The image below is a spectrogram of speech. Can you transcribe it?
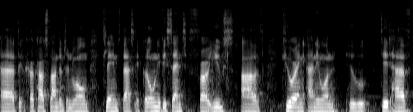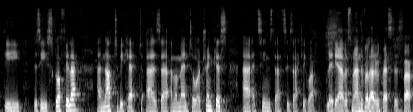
uh, the, her correspondent in Rome claimed that it could only be sent for use of curing anyone who did have the disease scrofula and not to be kept as a, memento or trinket, uh, it seems that's exactly what Lady Abbess Mandeville had requested for.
